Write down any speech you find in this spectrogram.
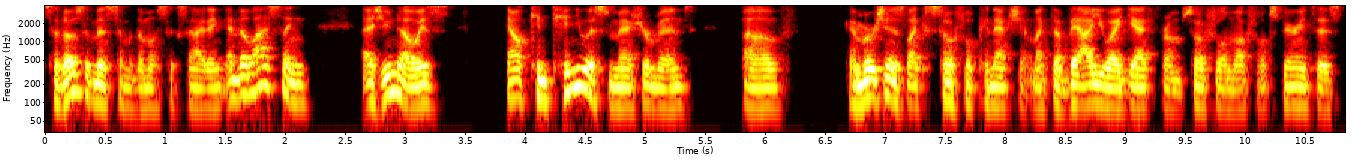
So those have been some of the most exciting. And the last thing, as you know, is now continuous measurement of immersion is like social connection, like the value I get from social emotional experiences.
